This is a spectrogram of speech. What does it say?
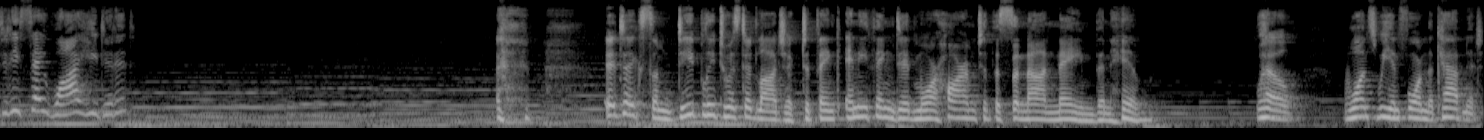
Did he say why he did it? It takes some deeply twisted logic to think anything did more harm to the Sanon name than him. Well, once we inform the cabinet,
